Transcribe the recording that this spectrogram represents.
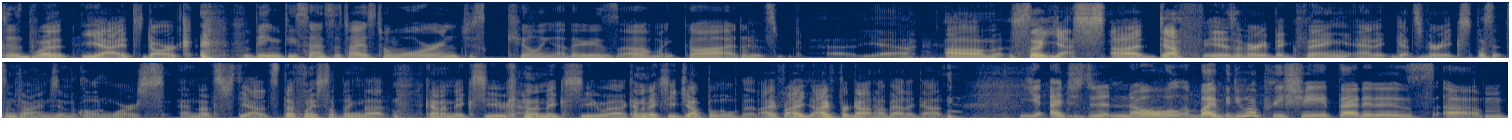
Just But yeah, it's dark. being desensitized to war and just killing others. Oh my god. it's bad. yeah. Um, so yes, uh, death is a very big thing, and it gets very explicit sometimes in the Clone Wars, and that's yeah, that's definitely something that kind of makes you kind of makes you uh, kind of makes you jump a little bit. I, I, I forgot how bad it got. Yeah, I just didn't know. But I do appreciate that it is. Um,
